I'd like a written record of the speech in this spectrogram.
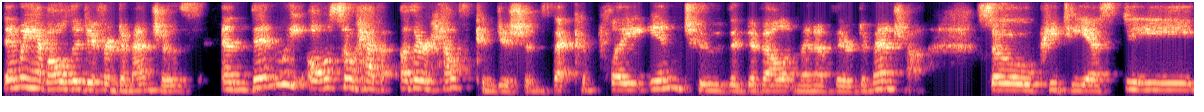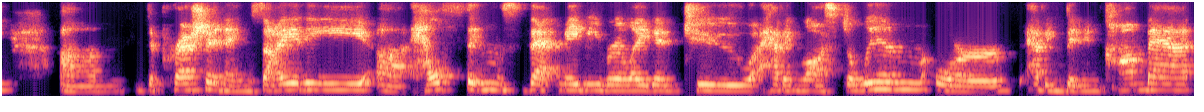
Then we have all the different dementias. And then we also have other health conditions that could play into the development of their dementia. So, PTSD, um, depression, anxiety, uh, health things that may be related to having lost a limb or having been in combat.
